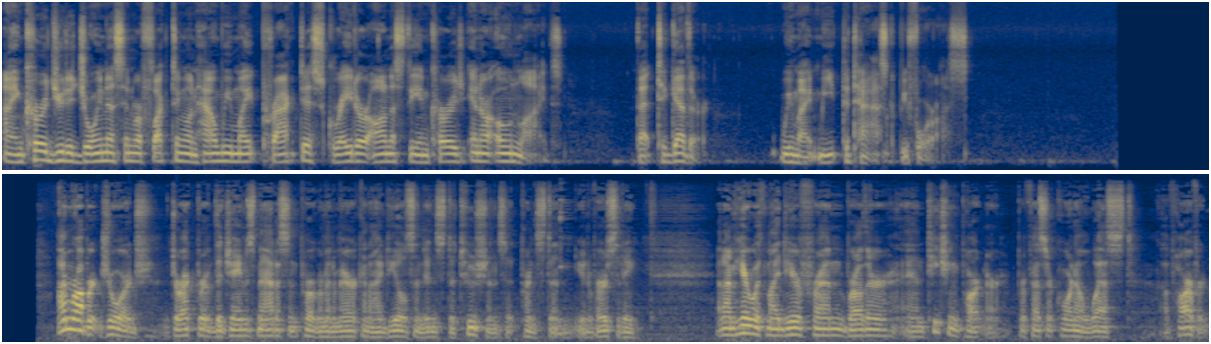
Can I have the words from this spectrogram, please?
I encourage you to join us in reflecting on how we might practice greater honesty and courage in our own lives, that together we might meet the task before us. I'm Robert George, Director of the James Madison Program in American Ideals and Institutions at Princeton University. And I'm here with my dear friend, brother, and teaching partner, Professor Cornel West of Harvard.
